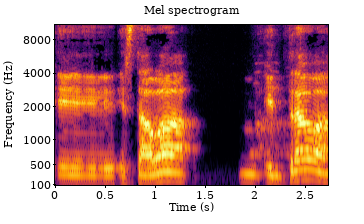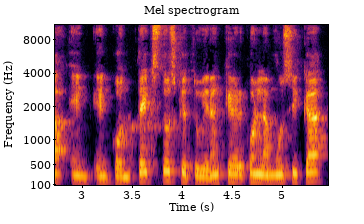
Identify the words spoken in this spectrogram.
eh, estaba entraba en, contextos que tuvieran que ver con la música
